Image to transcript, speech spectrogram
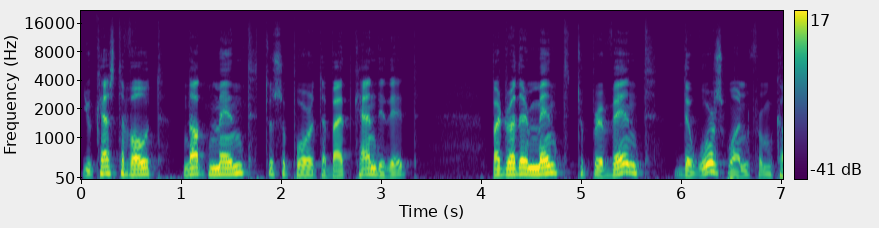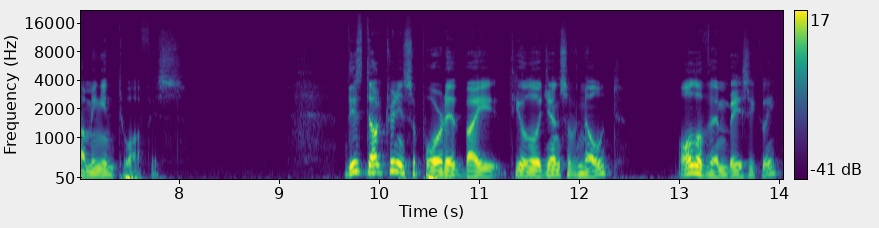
you cast a vote not meant to support a bad candidate, but rather meant to prevent the worse one from coming into office. This doctrine is supported by theologians of note, all of them basically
